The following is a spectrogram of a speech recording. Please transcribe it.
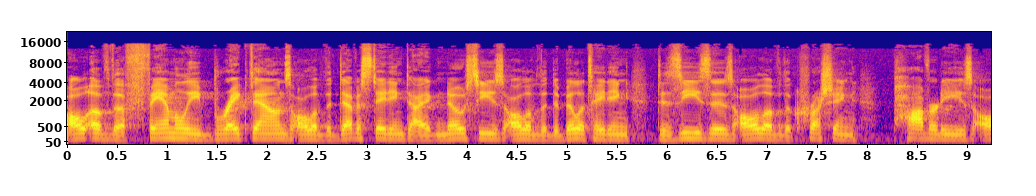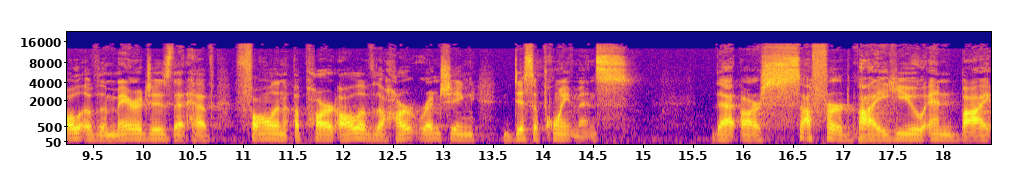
all of the family breakdowns, all of the devastating diagnoses, all of the debilitating diseases, all of the crushing poverties, all of the marriages that have fallen apart, all of the heart wrenching disappointments that are suffered by you and by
